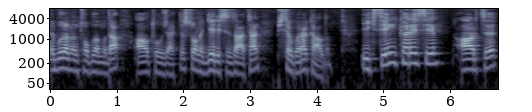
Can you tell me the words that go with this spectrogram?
ve buranın toplamı da 6 olacaktır. Sonra gerisi zaten Pisagor'a kaldı. X'in karesi artı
